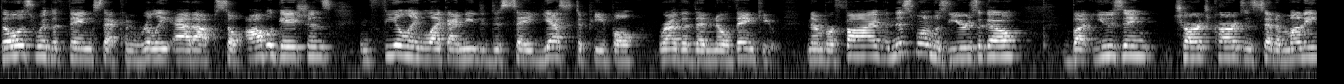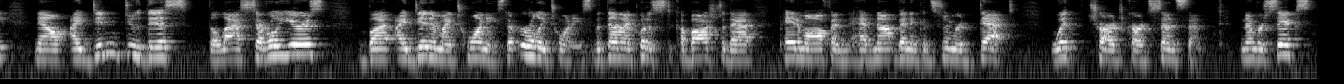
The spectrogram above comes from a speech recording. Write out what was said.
those were the things that can really add up. So obligations and feeling like I needed to say yes to people rather than no thank you. Number five, and this one was years ago, but using charge cards instead of money. Now, I didn't do this the last several years, but I did in my 20s, the early 20s. But then I put a kibosh to that, paid them off, and had not been in consumer debt with charge cards since then. Number six,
